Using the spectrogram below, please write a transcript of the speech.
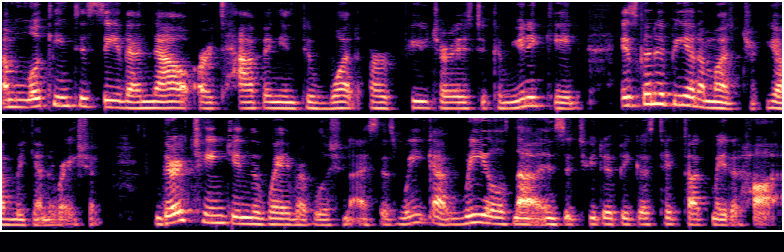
I'm looking to see that now are tapping into what our future is to communicate is going to be at a much younger generation. They're changing the way revolutionizes. We got reels now instituted because TikTok made it hot.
